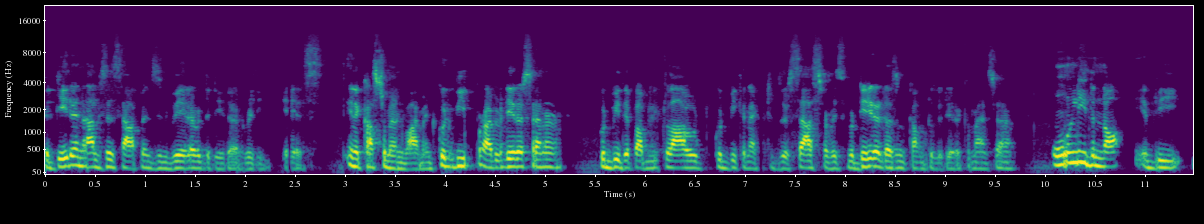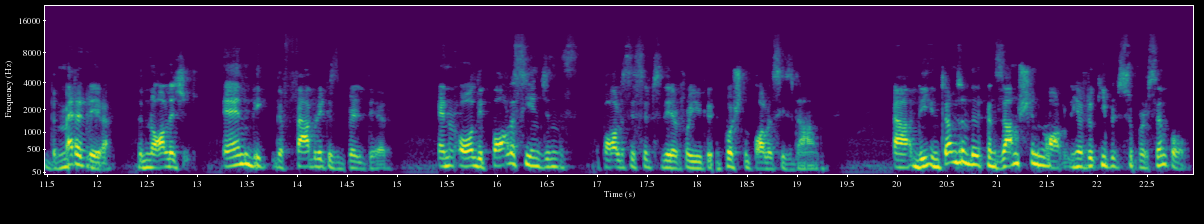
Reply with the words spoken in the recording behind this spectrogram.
the data analysis happens in wherever the data really is in a customer environment. Could be private data center, could be the public cloud, could be connected to the SaaS service, but data doesn't come to the data command center. Only the the the metadata, the knowledge, and the, the fabric is built there. And all the policy engines, policy sits there for you can push the policies down. Uh, the, in terms of the consumption model, you have to keep it super simple.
